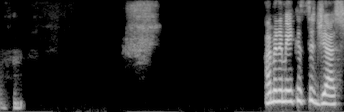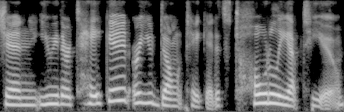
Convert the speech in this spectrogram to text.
Mm-hmm. I'm going to make a suggestion. You either take it or you don't take it. It's totally up to you.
